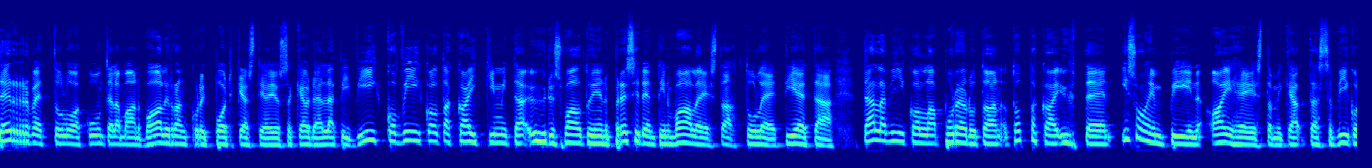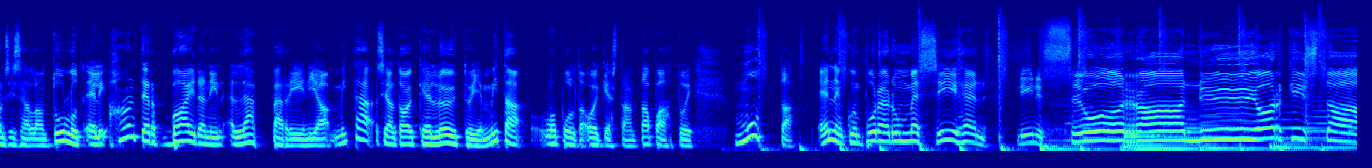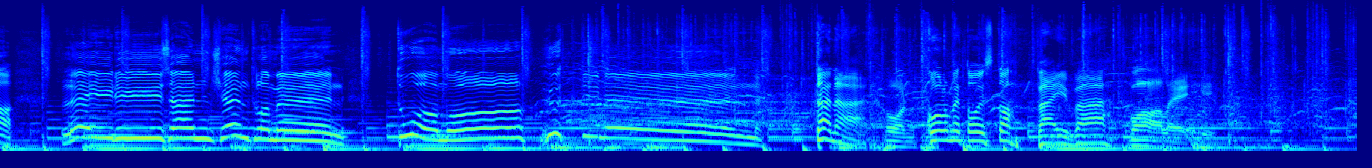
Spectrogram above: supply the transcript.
Tervetuloa kuuntelemaan Vaalirankkurit-podcastia, jossa käydään läpi viikko viikolta kaikki, mitä Yhdysvaltojen presidentin vaaleista tulee tietää. Tällä viikolla pureudutaan totta kai yhteen isoimpiin aiheista, mikä tässä viikon sisällä on tullut, eli Hunter Bidenin läppäriin ja mitä sieltä oikein löytyi ja mitä lopulta oikeastaan tapahtui. Mutta ennen kuin pureudumme siihen, niin suoraan New Yorkista – Ladies and gentlemen, Tuomo Hyttinen! Tänään on 13 päivää vaaleihin.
